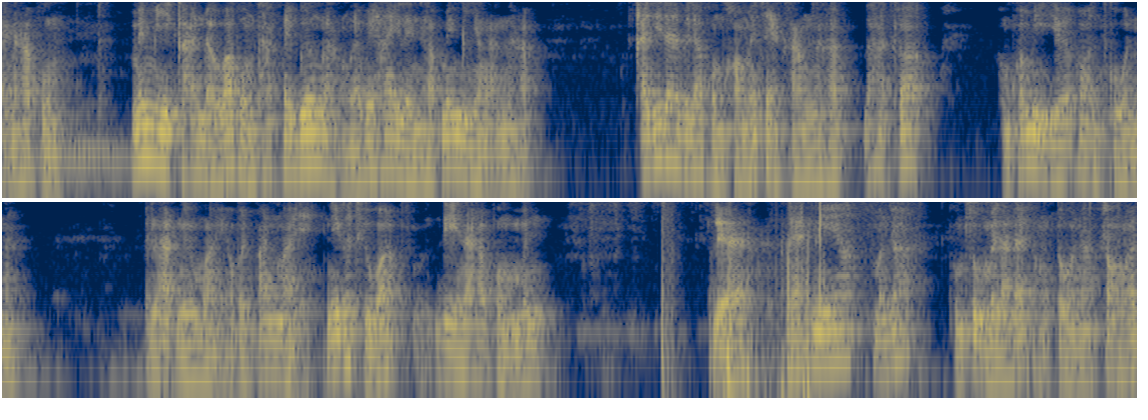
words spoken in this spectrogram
กนะครับ ผมไม่มีการแบบว่าผมทักไปเบื้องหลังแล้วไม่ให้เลยนะครับ ไม่มีอย่างนั้นนะครับ ใครที่ได้ไปแล้วผมขอไม่แจกซ้ำนะครับรหัสก็ผมก็มีเยอะพอสมควรนะ เป็นรหัสมือใหม่เอาไปปั้นใหม่ นี่ก็ถือว่าดีนะครับ ผมมัน เหลือแพ็คนี้ครับ มันก็ผมสุ่มไปแล้วได้สองตัวนะครับสองร้อย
